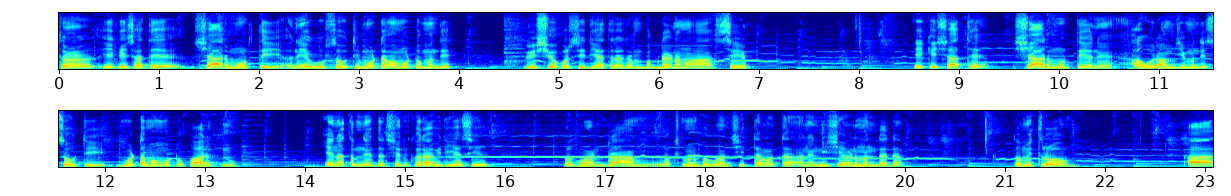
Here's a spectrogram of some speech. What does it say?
ત્રણ એકી સાથે ચાર મૂર્તિ અને એવું સૌથી મોટામાં મોટું મંદિર વિશ્વ પ્રસિદ્ધ યાત્રાધામ બગડાણામાં આ છે એકી સાથે ચાર મૂર્તિ અને આવું રામજી મંદિર સૌથી મોટામાં મોટું ભારતનું. એના તમને દર્શન કરાવી રહ્યા છીએ. ભગવાન રામ, લક્ષ્મણ ભગવાન, સીતા માતા અને નીચે હનુમાન દાદા. તો મિત્રો, આ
